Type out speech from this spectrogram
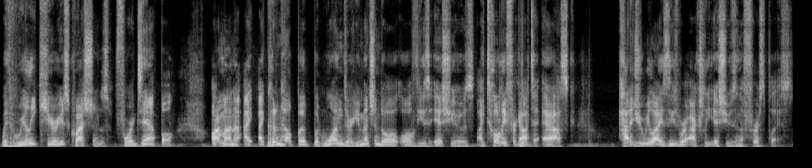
with really curious questions. For example, Armand, I, I couldn't help but but wonder. You mentioned all, all of these issues. I totally forgot to ask, how did you realize these were actually issues in the first place?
